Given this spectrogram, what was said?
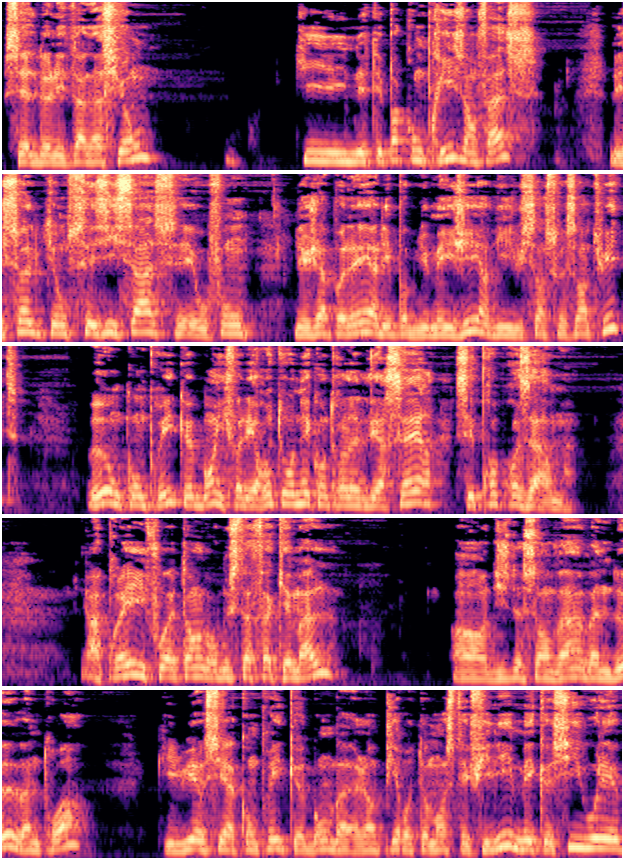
celle de l'État-nation, qui n'était pas comprise en face. Les seuls qui ont saisi ça, c'est au fond les Japonais à l'époque du Meiji en 1868. Eux ont compris que bon, il fallait retourner contre l'adversaire ses propres armes. Après, il faut attendre Mustafa Kemal en 1920, 22, 23, qui lui aussi a compris que bon, ben, l'Empire ottoman c'était fini, mais que s'il voulait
